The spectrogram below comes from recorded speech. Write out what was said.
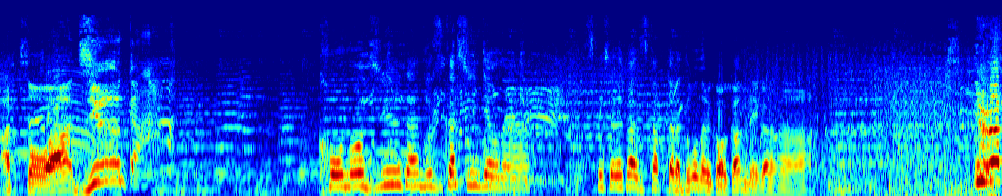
あとは銃かこの銃が難しいんだよな。スペシャルカード使ったらどうなるかわかんねえからな。うわっ!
